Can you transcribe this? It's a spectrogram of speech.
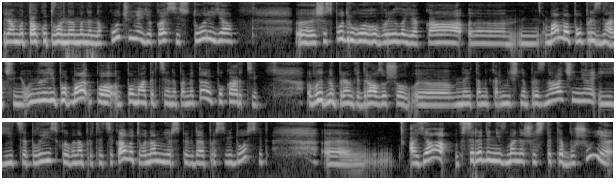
Прямо так от вона мене накочує, якась історія. Е, Ще з подругою говорила, яка е, мама по призначенню. У неї по, по, по матриці, я не пам'ятаю, по карті. Видно прям відразу, що е, в неї там і кармічне призначення, і їй це близько, і вона про це цікавить. Вона мені розповідає про свій досвід. Е, а я всередині в мене щось таке бушує,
